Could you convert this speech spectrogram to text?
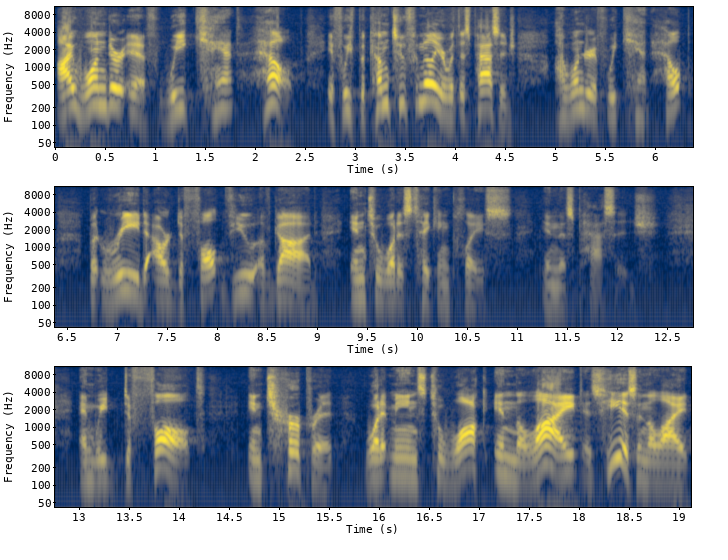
I wonder if we can't help, if we've become too familiar with this passage, I wonder if we can't help but read our default view of God into what is taking place in this passage and we default interpret what it means to walk in the light as He is in the light.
